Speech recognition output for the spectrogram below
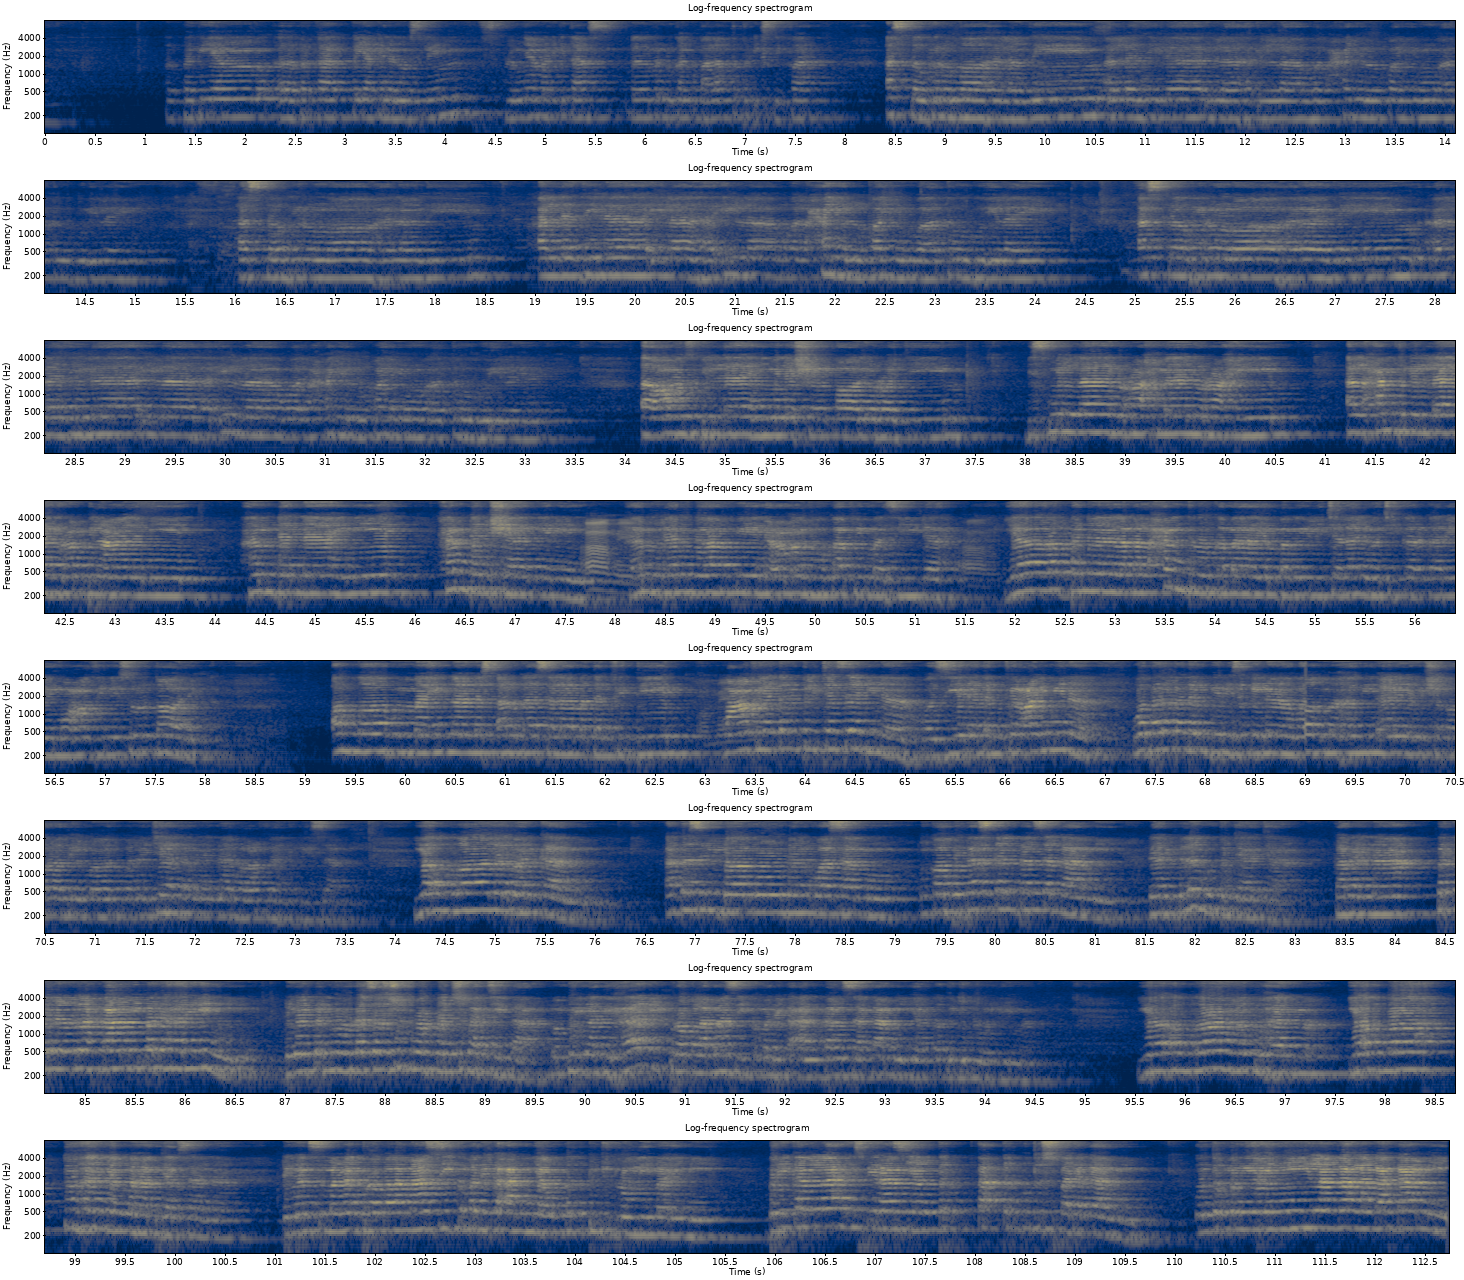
Eh, bagi yang eh, berkeyakinan Muslim, sebelumnya mari kita menundukkan kepala untuk beristighfar. أستغفر الله العظيم الذي لا إله إلا هو الحي القيوم وأتوب إليه. أستغفر الله العظيم الذي لا إله إلا هو الحي القيوم وأتوب إليه. أستغفر الله العظيم الذي لا إله إلا هو الحي القيوم وأتوب إليه. أعوذ بالله من الشيطان الرجيم. Bismillahirrahmanirrahim. Alhamdulillahi Rabbil Alamin. Hamdan na'imin. Hamdan syakirin. Amin. Hamdan bihafi ni'amahu kafi mazidah. Ya Rabbana lakal hamdu kama yanbaghi li jalali wajhikal karim wa sultanik. Allahumma inna nas'aluka salamatan fid din wa 'afiyatan fil jasadina wa ziyadatan fil 'ilmina علمنا وبركة في رزقنا اللهم هون علينا بشكرات الموت ونجاة من النار والعافية الحساب Ya Allah ya Tuhan kami Atas ridhamu dan kuasamu Engkau bebaskan bangsa kami Dari belenggu penjajah Karena perkenanlah kami pada hari ini dengan penuh rasa syukur dan sukacita memperingati hari proklamasi kemerdekaan bangsa kami yang ke-75. Ya Allah, ya Tuhan, ya Allah, Tuhan yang Maha Bijaksana, dengan semangat proklamasi kemerdekaan yang ke-75 ini, berikanlah inspirasi yang ter- tak terputus pada kami untuk mengiringi langkah-langkah kami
